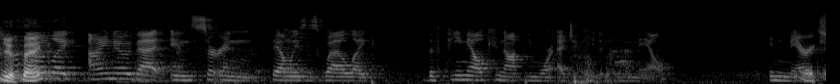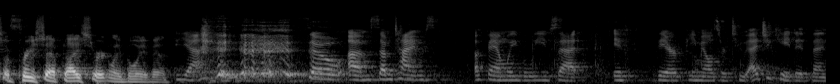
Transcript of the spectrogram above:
do you think? So, like, I know that in certain families as well, like, the female cannot be more educated than the male in marriages. It's a precept I certainly believe in. yeah. so um, sometimes a family believes that if their females are too educated, then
